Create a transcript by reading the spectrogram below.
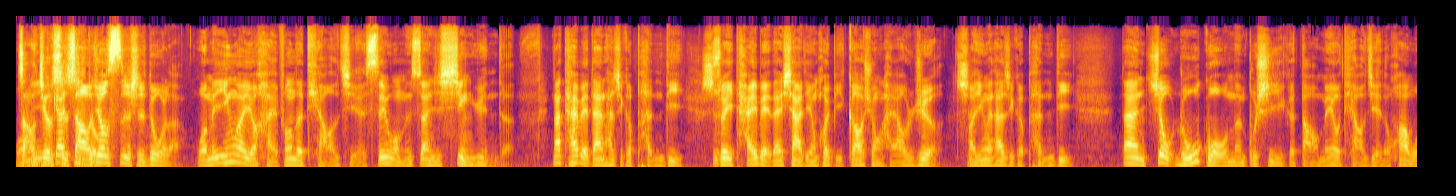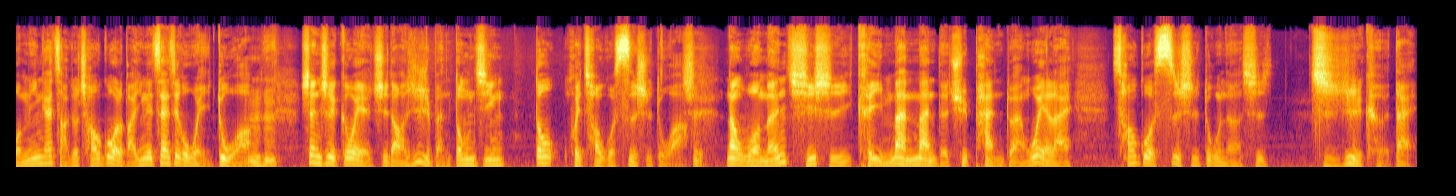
早就早就四十度了。我们因为有海风的调节，所以我们算是幸运的。那台北当然它是一个盆地，所以台北在夏天会比高雄还要热啊，因为它是一个盆地。但就如果我们不是一个岛，没有调节的话，我们应该早就超过了吧？因为在这个纬度啊，嗯、甚至各位也知道，日本东京。都会超过四十度啊！是，那我们其实可以慢慢的去判断，未来超过四十度呢是指日可待。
